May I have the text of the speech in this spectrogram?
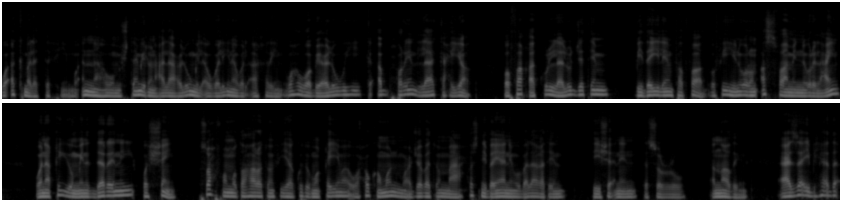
وأكمل التفهيم وأنه مشتمل على علوم الأولين والآخرين، وهو بعلوه كأبحر لا كحياط، وفاق كل لجة بذيل فضفاض، وفيه نور أصفى من نور العين ونقي من الدرن والشين. صحف مطهرة فيها كتب قيمة وحكم معجبة مع حسن بيان وبلاغة ذي شأن تسر الناظرين. أعزائي بهذا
